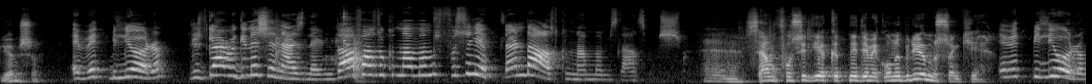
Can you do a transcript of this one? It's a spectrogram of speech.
Biliyor musun? Evet biliyorum. Rüzgar ve güneş enerjilerini daha fazla kullanmamız, fosil yakıtlarını daha az kullanmamız lazımmış. Sen fosil yakıt ne demek onu biliyor musun ki? Evet biliyorum.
